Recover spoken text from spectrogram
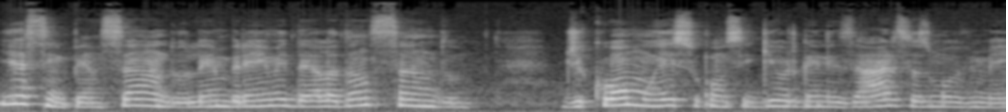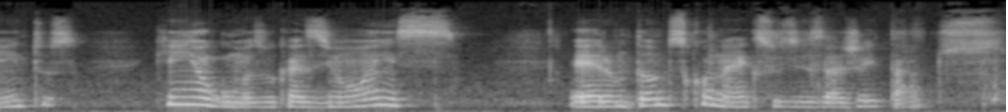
E assim pensando, lembrei-me dela dançando, de como isso conseguia organizar seus movimentos, que em algumas ocasiões eram tão desconexos e desajeitados.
